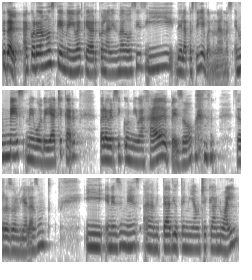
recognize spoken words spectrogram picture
Total, acordamos que me iba a quedar con la misma dosis y de la pastilla y bueno, nada más. En un mes me volvería a checar para ver si con mi bajada de peso se resolvía el asunto. Y en ese mes, a la mitad, yo tenía un chequeo anual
